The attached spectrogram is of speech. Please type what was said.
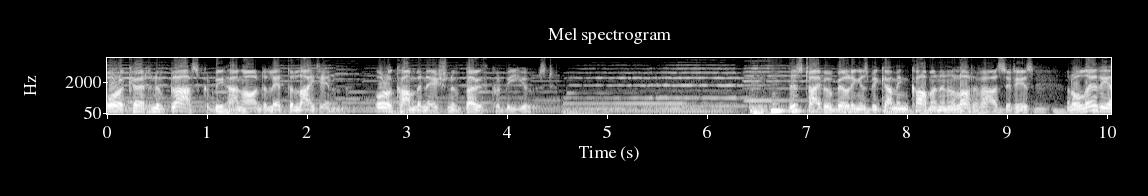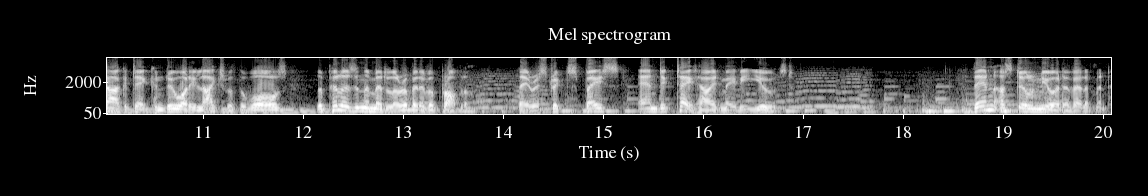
or a curtain of glass could be hung on to let the light in, or a combination of both could be used. This type of building is becoming common in a lot of our cities, and although the architect can do what he likes with the walls, the pillars in the middle are a bit of a problem. They restrict space and dictate how it may be used. Then a still newer development.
